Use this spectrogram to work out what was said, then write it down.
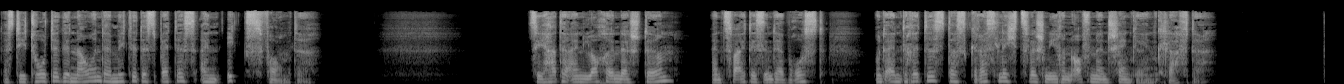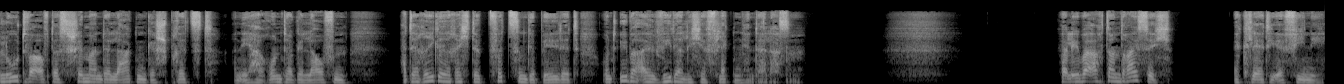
dass die Tote genau in der Mitte des Bettes ein X formte. Sie hatte ein Loch in der Stirn, ein zweites in der Brust und ein drittes, das grässlich zwischen ihren offenen Schenkeln klaffte. Blut war auf das schimmernde Laken gespritzt, an ihr heruntergelaufen, hatte regelrechte Pfützen gebildet und überall widerliche Flecken hinterlassen. Kaliber 38, erklärte ihr Fini.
